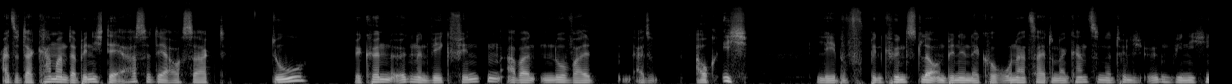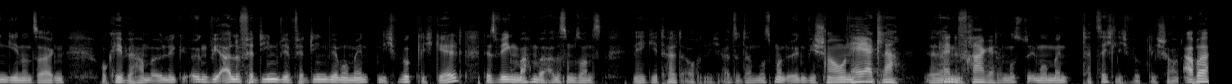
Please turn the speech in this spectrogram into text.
also da kann man, da bin ich der Erste, der auch sagt, du, wir können irgendeinen Weg finden, aber nur weil, also auch ich lebe, bin Künstler und bin in der Corona-Zeit und dann kannst du natürlich irgendwie nicht hingehen und sagen, okay, wir haben irgendwie alle verdienen, wir verdienen wir im Moment nicht wirklich Geld, deswegen machen wir alles umsonst. Nee, geht halt auch nicht. Also da muss man irgendwie schauen. Ja, ja, klar. Keine ähm, Frage. Dann musst du im Moment tatsächlich wirklich schauen. Aber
